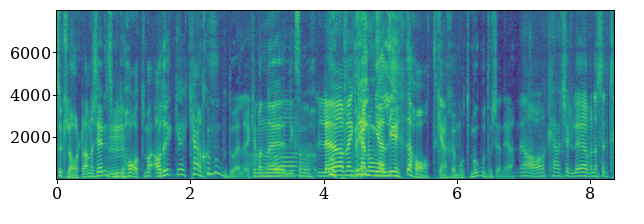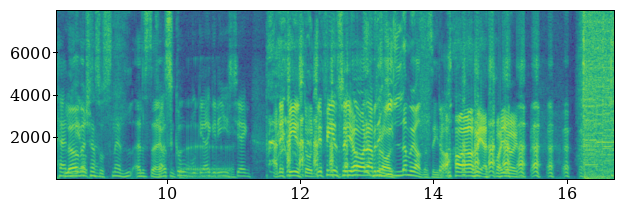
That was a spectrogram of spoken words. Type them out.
såklart, annars är det inte så mycket mm. hat. Ja, det är kanske Modo, eller? Kan man eh, liksom Löven uppbringa kan lite hat kanske mot Modo, känner jag? Ja, kanske Löven och Södertälje. Löven känns så snäll, eller så, Karlskoga, Grisgäng. Ja, det finns då, det finns att göra Men det gillar man ju å andra sidan. Ja, jag vet. Man gör det.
